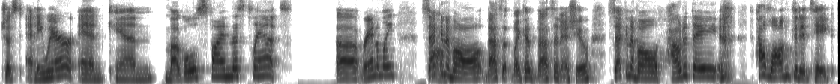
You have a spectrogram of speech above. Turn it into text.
just anywhere? And can Muggles find this plant uh, randomly? Second Huh. of all, that's a, like a, that's an issue. Second of all, how did they? How long did it take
